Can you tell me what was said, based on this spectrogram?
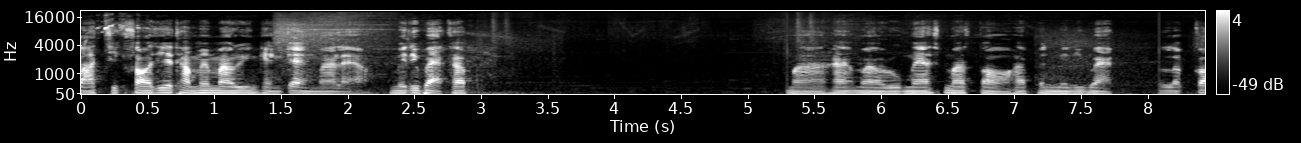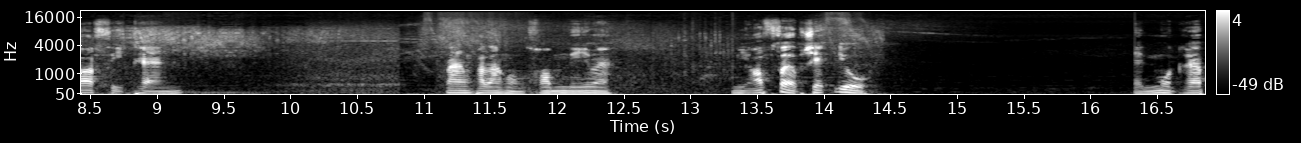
ลัดจิกซอที่จะทำให้มาวินแข็งแกร่งมาแล้ว เมดิแวกครับ มาฮะ มารูแมสมาต่อครับ เป็นเมดิแวกแล้วก็สีแทง ร้างพลังของคอมนี้มา มีออฟเซิร์ฟเช็คอยู่ เห็นหมดครับ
